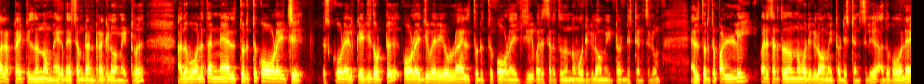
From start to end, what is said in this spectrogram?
കലക്ട്രേറ്റിൽ നിന്നും ഏകദേശം രണ്ടര കിലോമീറ്റർ അതുപോലെ തന്നെ Elthuruth college school L K G തൊട്ട് കോളേജ് വരെയുള്ള എൽത്തുരുത്ത് കോളേജ് പരിസരത്ത് നിന്നും ഒരു കിലോമീറ്റർ ഡിസ്റ്റൻസിലും എൽത്തുരുത്ത് പള്ളി പരിസരത്ത് നിന്നും ഒരു കിലോമീറ്റർ ഡിസ്റ്റൻസിൽ അതുപോലെ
